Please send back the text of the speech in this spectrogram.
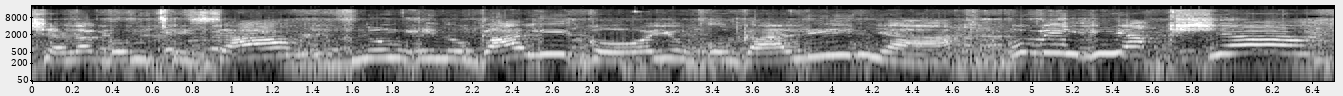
Siya nagumpisa. Nung inugali ko, yung ugali niya, umiiyak siya.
